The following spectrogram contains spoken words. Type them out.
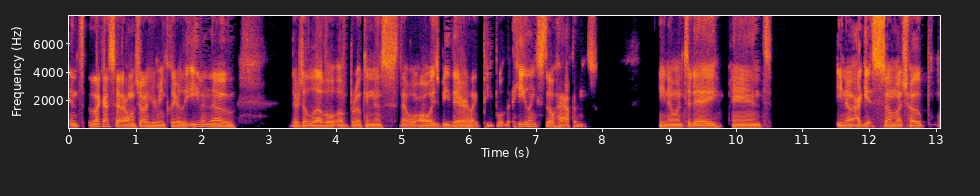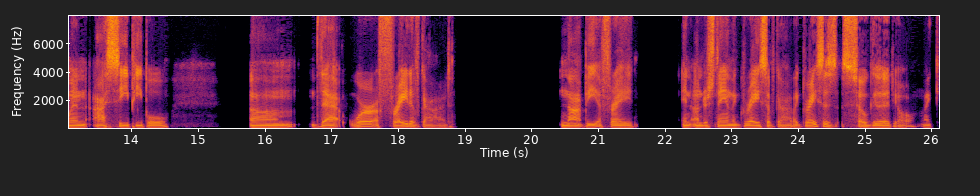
and like I said, I want y'all to hear me clearly. Even though there's a level of brokenness that will always be there, like people, healing still happens. You know, and today, and you know, I get so much hope when I see people um, that were afraid of God not be afraid and understand the grace of God. Like grace is so good, y'all. Like,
